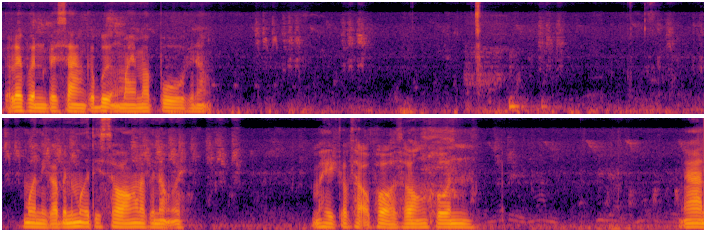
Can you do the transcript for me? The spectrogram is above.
ก็เลยเพิ่นไปสร้างกระเบื้องใหม่มาปูพี่น้องมื่อนี้ก็เป็นมือที่สองแล้วพี่น้องเอ้ยมาเฮ็ดกับเถาพ่อสองคน งาน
